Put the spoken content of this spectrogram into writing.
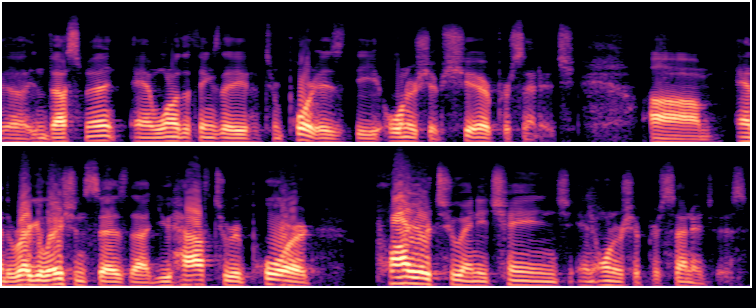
uh, investment, and one of the things they have to report is the ownership share percentage. Um, and the regulation says that you have to report prior to any change in ownership percentages,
